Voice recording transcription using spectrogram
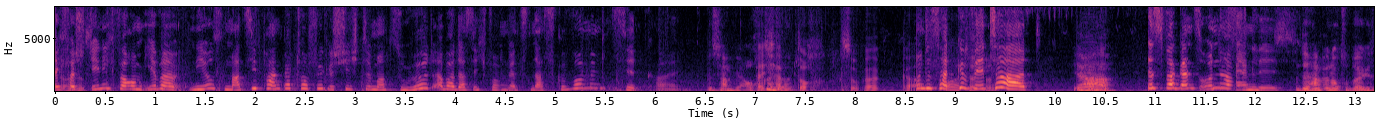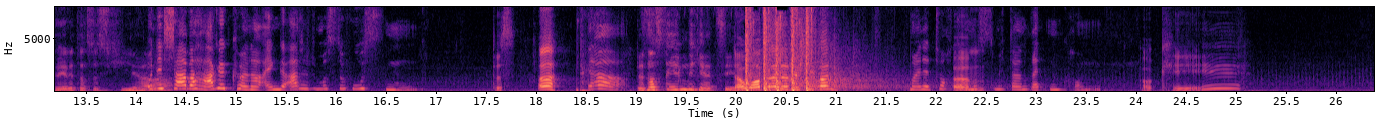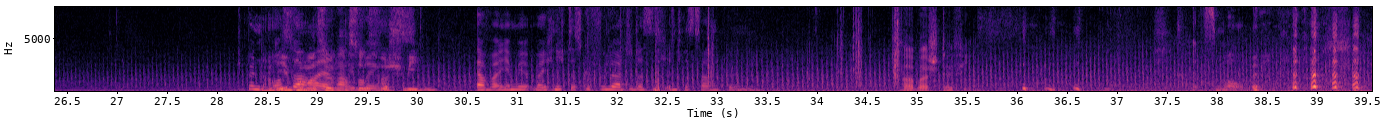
Ich verstehe nicht, warum ihr bei Neos Marzipan-Kartoffelgeschichte mal zuhört, aber dass ich von ganz nass geworden bin, interessiert keinen. Das haben wir auch Ich habe gehört. doch sogar Und es hat gewittert. ja. Das war ganz unheimlich. Und dann haben wir noch drüber geredet, dass es hier... Und ich habe Hagelkörner eingeatmet und musste husten. Das. Ah! Ja, Das hast du eben nicht erzählt. Da warpt einer durch die Wand! meine Tochter Ähm. musste mich dann retten kommen. Okay. Ich bin Die außerhalb Information hast du uns übrigens. verschwiegen. Ja, weil, ihr mir, weil ich nicht das Gefühl hatte, dass ich interessant bin. Aber Steffi. Als Maul.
